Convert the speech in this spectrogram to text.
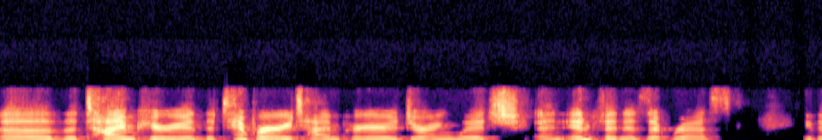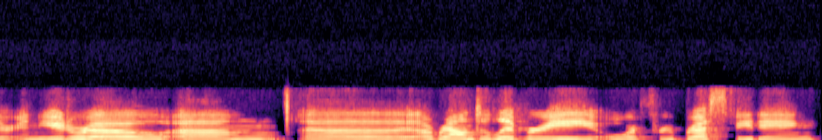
uh, the time period the temporary time period during which an infant is at risk either in utero um, uh, around delivery or through breastfeeding.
